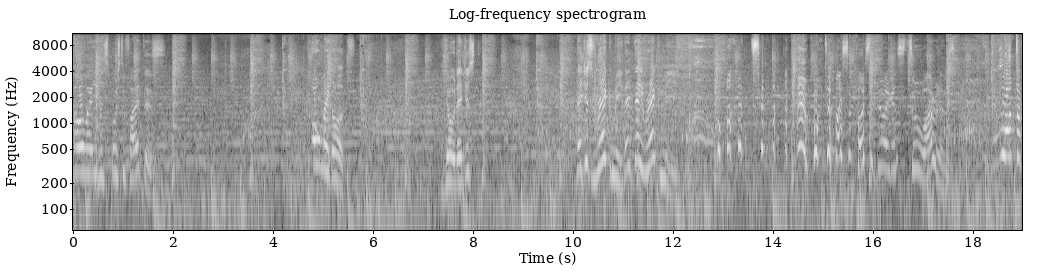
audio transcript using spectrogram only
How am I even supposed to fight this? Oh my god! Yo, they just... They just wreck me! They, they wreck me! what? what am I supposed to do against two Wardens? What the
